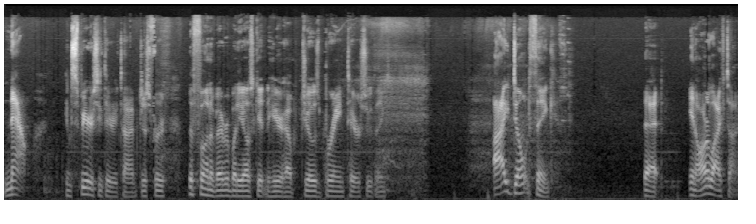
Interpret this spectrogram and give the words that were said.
Now, conspiracy theory time, just for the fun of everybody else getting to hear how Joe's brain tears through things. I don't think that in our lifetime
